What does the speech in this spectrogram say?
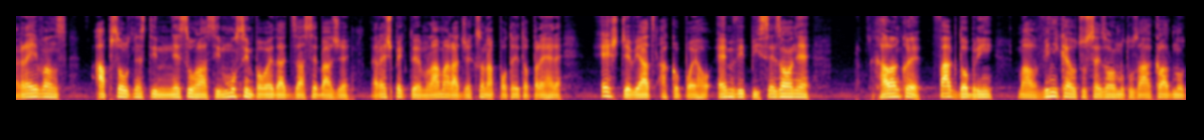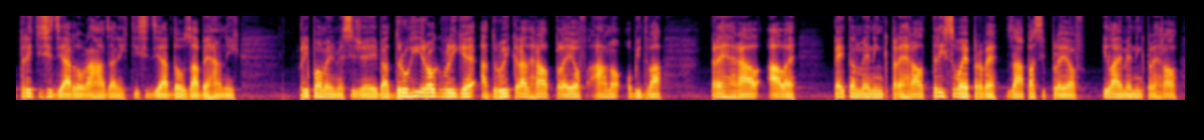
Ravens absolútne s tým nesúhlasím. Musím povedať za seba, že rešpektujem Lamara Jacksona po tejto prehre ešte viac ako po jeho MVP sezóne. Chalanko je fakt dobrý, mal vynikajúcu sezónu, tú základnú, 3000 yardov nahádzaných, 1000 yardov zabehaných. Pripomeňme si, že je iba druhý rok v lige a druhýkrát hral playoff. Áno, obidva prehral, ale Peyton Manning prehral tri svoje prvé zápasy playoff. Eli Manning prehral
